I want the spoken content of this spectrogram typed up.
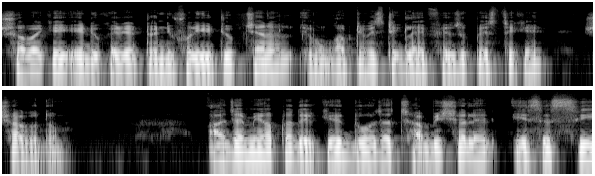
সবাইকে এডুকেরিয়ার টোয়েন্টি ফোর ইউটিউব চ্যানেল এবং অপটিমিস্টিক লাইফ ফেসবুক পেজ থেকে স্বাগতম। আজ আমি আপনাদেরকে দু ছাব্বিশ সালের এসএসসি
